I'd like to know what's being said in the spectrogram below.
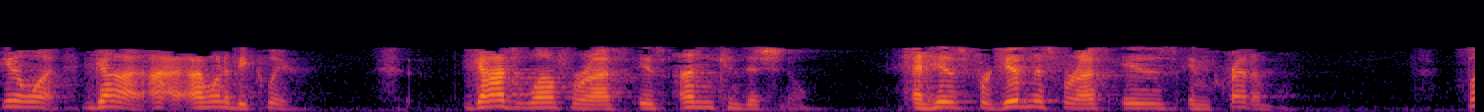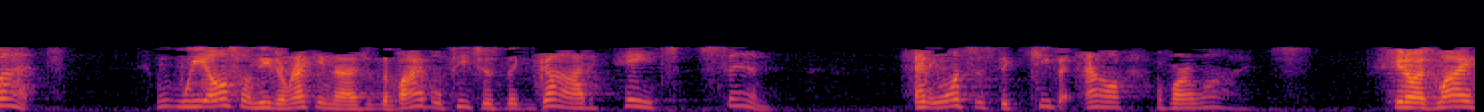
you know what? God, I, I want to be clear. God's love for us is unconditional. And His forgiveness for us is incredible. But we also need to recognize that the Bible teaches that God hates sin. And He wants us to keep it out of our lives. You know, as my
